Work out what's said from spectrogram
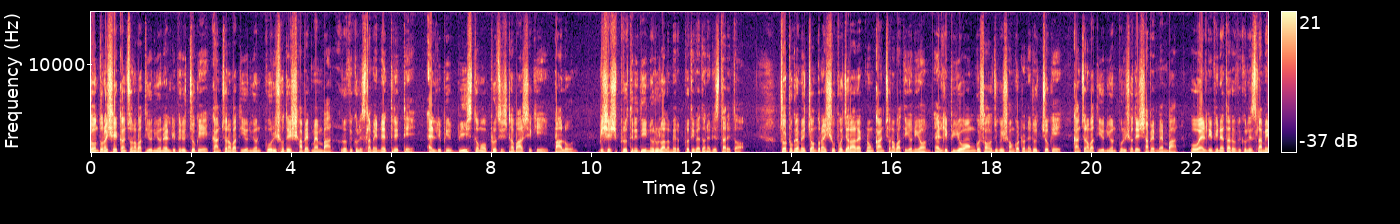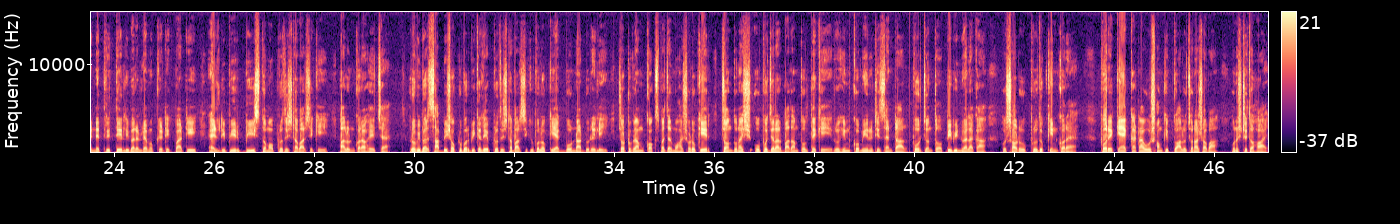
চন্দনা Sheikh Kanchanabad union এলডিপির উদ্যোগে Kanchanabad union পরিষদের সাবেক মেম্বার রফিকুল ইসলামের নেতৃত্বে এলডিপির বিশতম প্রতিষ্ঠা বার্ষিকী পালন। বিশেষ প্রতিনিধি নুরুল আলমের প্রতিবেদনে বিস্তারিত। চট্টগ্রামের চন্দনাইশ উপজেলার এক নং কাঞ্চনাবাদ ইউনিয়ন এলডিপিও অঙ্গ সহযোগী সংগঠনের উদ্যোগে কাঞ্চনাবাদ ইউনিয়ন পরিষদের সাবেক মেম্বার ও এলডিপি নেতা রফিকুল ইসলামের নেতৃত্বে লিবারেল ডেমোক্রেটিক পার্টি এলডিপির বিশতম প্রতিষ্ঠা বার্ষিকী পালন করা হয়েছে। রবিবার ছাব্বিশ অক্টোবর বিকেলে প্রতিষ্ঠাবার্ষিকী উপলক্ষে এক বন্যাড্ডু রেলি চট্টগ্রাম কক্সবাজার মহাসড়কের চন্দনাইশ উপজেলার বাদামতল থেকে রহিম কমিউনিটি সেন্টার পর্যন্ত বিভিন্ন এলাকা ও সড়ক প্রদক্ষিণ করে। পরে কেক কাটা ও সংক্ষিপ্ত আলোচনা সভা অনুষ্ঠিত হয়।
